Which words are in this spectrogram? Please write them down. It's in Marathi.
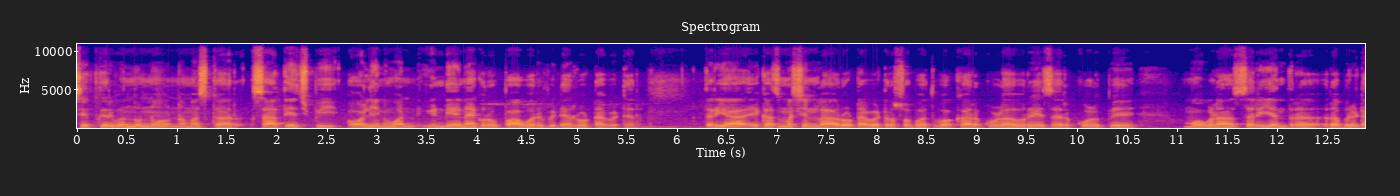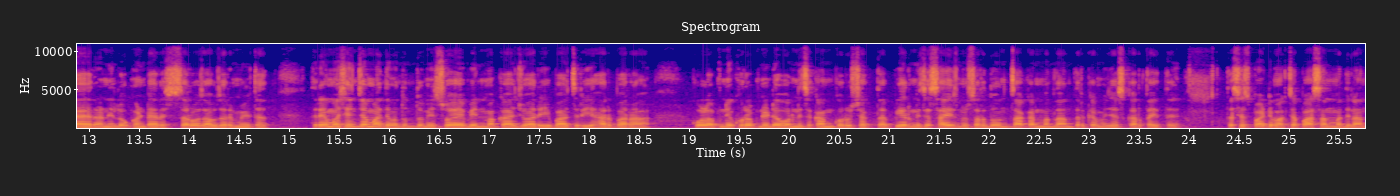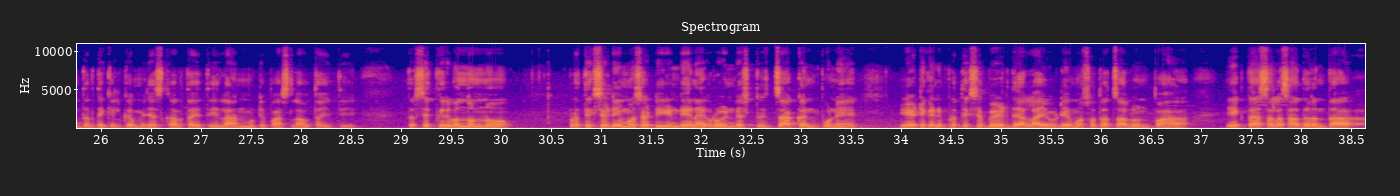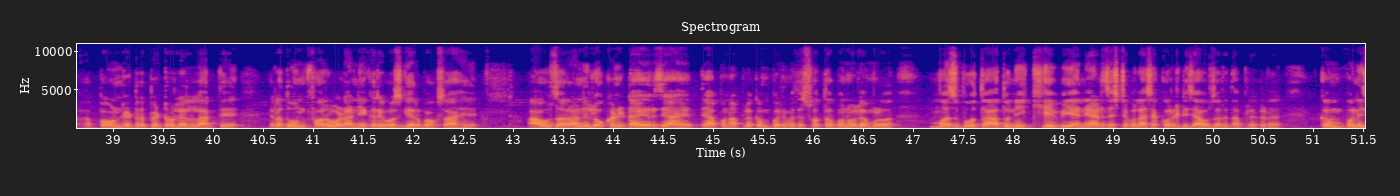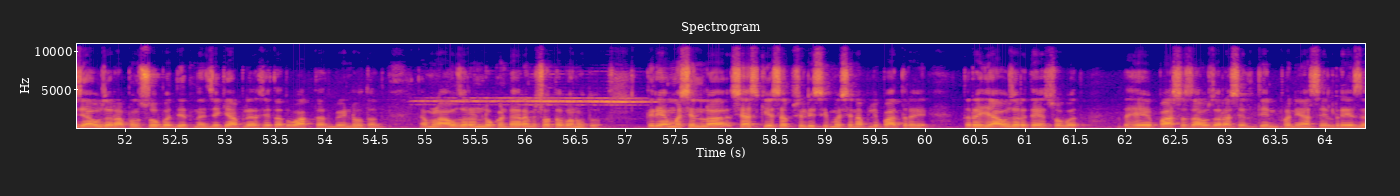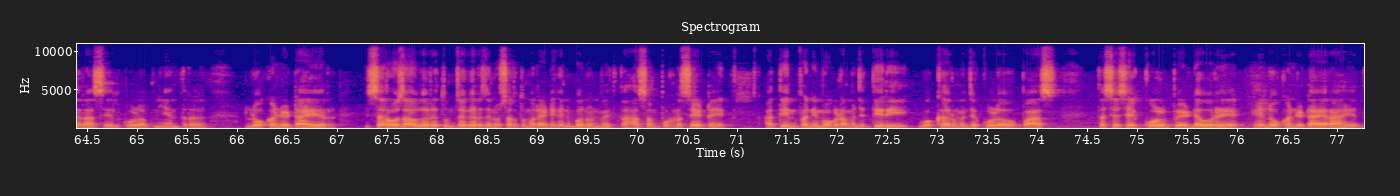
शेतकरी बंधूंनो नमस्कार. सात H P all in one Indian agro power weeder rotavator तर या एकाच मशीनला रोटावेटरसोबत वखार कुळव रेझर कोळपे मोगडा सरीयंत्र रबरी टायर आणि लोखंड टायर असे सर्वच अवजारं मिळतात. तर या मशीनच्या माध्यमातून तुम्ही सोयाबीन मका ज्वारी बाजरी हरभरा कोळपणी खुरपणी डवरणीचं काम करू शकता. पेरणीच्या साईजनुसार दोन चाकांमधलं अंतर कमी जास्त करता येतं. तसेच पाठीमागच्या पासांमधील अंतर देखील कमी जास्त करता येते. लहान मोठी पास लावता येते. तर शेतकरी बंधूंनो प्रत्यक्ष डेमोसाठी Indian agro industries Chakan Pune या ठिकाणी प्रत्यक्ष भेट द्या. लाईव्ह डेमो स्वतः चालवून पहा. एक तासाला साधारणतः पाऊंड लिटर पेट्रोल याला लागते. याला दोन फॉरवर्ड आणि एक रिव्हर्स गिअरबॉक्स आहे. अवजार आणि लोखंडी टायर जे आहेत ते आपण आपल्या कंपनीमध्ये स्वतः बनवल्यामुळं मजबूत आधुनिक हेवी आणि ॲडजस्टेबल अशा क्वालिटीचे अवजार आहेत आपल्याकडं. कंपनीचे अवजार आपण सोबत देत नाही जे की आपल्या शेतात वागतात बेंड होतात त्यामुळे अवजार आणि लोखंड टायर आम्ही स्वतः बनवतो. तर या मशीनला शासकीय सबसिडीची मशीन आपली पात्र आहे. तर हे अवजार त्यासोबत तर हे पाचच अवजार असेल तीन फणी असेल रेझर असेल कोळपणी यंत्र लोखंडी टायर ही सर्वच अवजारे तुमच्या गरजेनुसार तुम्हाला या ठिकाणी बनवून मिळतात. हा संपूर्ण सेट आहे. हा तीन फणी मोगडा म्हणजे तिरी वखर म्हणजे कुळव पास तसेच हे कोळपे डवरे हे लोखंडी टायर आहेत.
